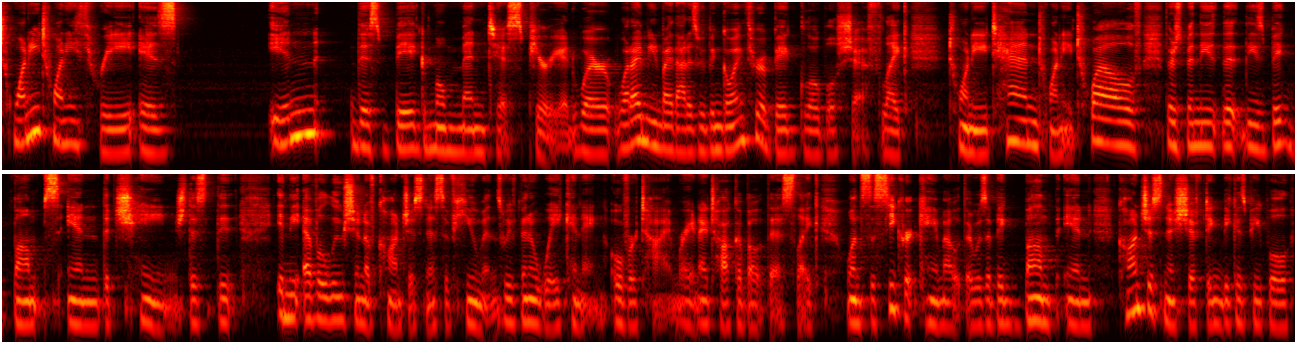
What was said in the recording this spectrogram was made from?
2023 is in this big momentous period where what I mean by that is we've been going through a big global shift like 2010 2012 there's been these the, these big bumps in the change this the in the evolution of consciousness of humans. We've been awakening over time right? And I talk about this like once the secret came out there was a big bump in consciousness shifting because people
